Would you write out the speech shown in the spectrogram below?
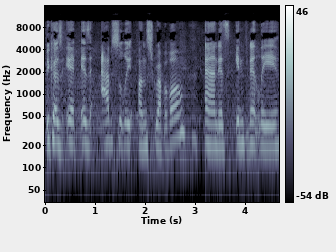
because it is absolutely unscrapable and it's infinitely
